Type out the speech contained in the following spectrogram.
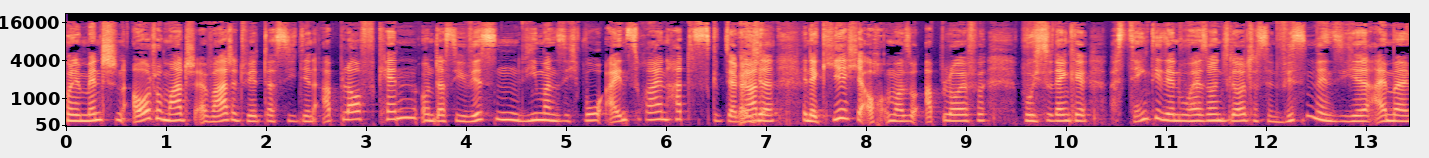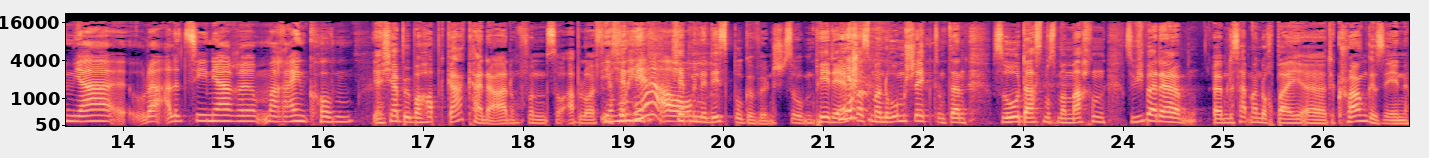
von den Menschen automatisch erwartet wird, dass sie den Ablauf kennen und dass sie wissen, wie man sich wo einzureihen hat. Es gibt ja Ja, gerade in der Kirche auch immer so Abläufe, wo ich so denke, was denkt ihr denn, woher sollen die Leute das denn wissen, wenn sie hier einmal im Jahr oder alle zehn Jahre mal reinkommen? Ja, ich habe überhaupt gar keine Ahnung von so Abläufen. Ja, ich hätte woher mir, auch? Ich hätte mir eine Dispo gewünscht, so ein PDF, Ja. was man rumschickt und dann so, das muss man machen. So wie bei der, ähm, das hat man doch bei äh, The Crown gesehen.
